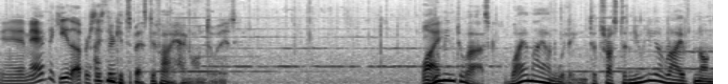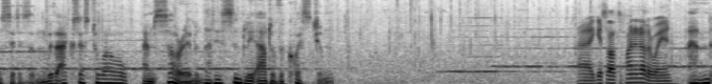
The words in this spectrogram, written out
Uh, may I have the key to the upper cistern? I think it's best if I hang on to it. Why? You mean to ask, why am I unwilling to trust a newly arrived non citizen with access to our. I'm sorry, but that is simply out of the question. I guess I'll have to find another way in. And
